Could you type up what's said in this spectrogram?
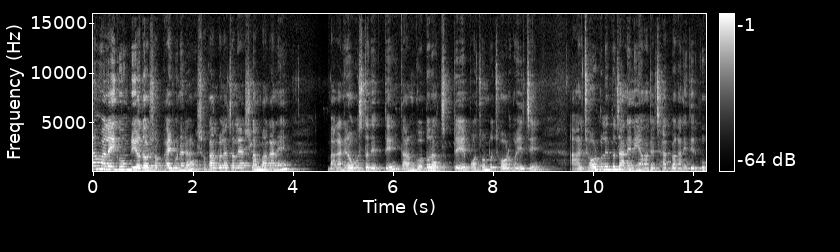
আসসালামু আলাইকুম, প্রিয় দর্শক ভাই বোনেরা। সকালবেলা চলে আসলাম বাগানে। বাগানের অবস্থা দেখতে কারণ গত রাত্রে প্রচণ্ড ঝড় হয়েছে। আর ঝড় হলে তো জানেনই, আমাদের ছাদ বাগানিদের খুব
